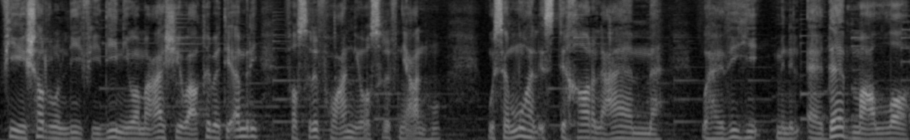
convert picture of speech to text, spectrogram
فيه شر لي في ديني ومعاشي وعاقبة أمري فاصرفه عني واصرفني عنه. وسموها الاستخارة العامة وهذه من الآداب مع الله.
